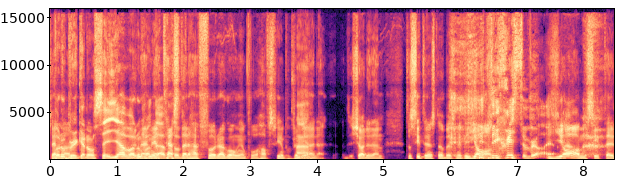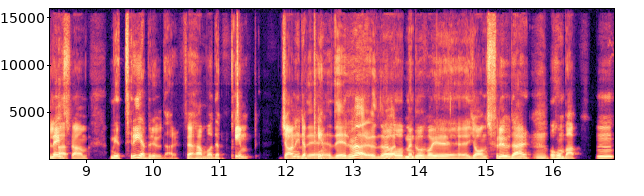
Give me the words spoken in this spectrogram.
Så Vadå brukar de säga vad de Nej, har men jag testade det här förra gången på havsfilm på premiären. där. Körde den. Då sitter en snubbe som heter Jan. det är skitbra. Ja. Jan sitter längst fram med tre brudar, för han var the pimp. Johnny the det, pimp. det är bra, underbart. Och, men då var ju Jans fru där Mm. och hon bara, mm,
